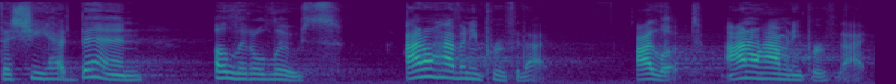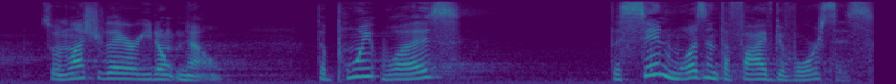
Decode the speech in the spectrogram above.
that she had been a little loose. I don't have any proof of that. I looked. I don't have any proof of that. So unless you're there, you don't know. The point was, the sin wasn't the five divorces.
